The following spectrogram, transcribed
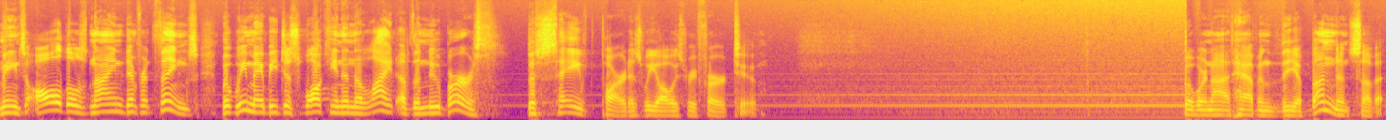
means all those nine different things, but we may be just walking in the light of the new birth, the saved part, as we always refer to. But we're not having the abundance of it.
